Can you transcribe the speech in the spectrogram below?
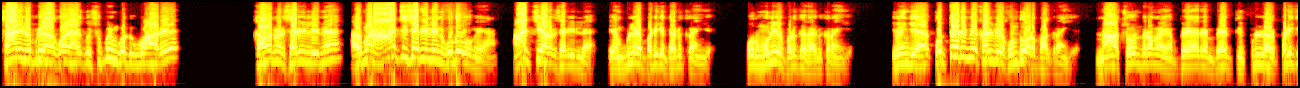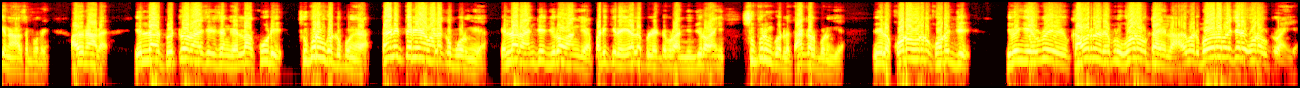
ஸ்டாலின் எப்படி சுப்ரீம் கோர்ட்டுக்கு போனாரு? கவர்னர் சரியில்லைன்னு? அது மாதிரி ஆட்சி சரியில்லைன்னு கொண்டு போங்க ஆட்சியாளர் சரியில்லை. என் பிள்ளைய படிக்க தடுக்கிறாங்க. ஒரு மொழியை படுக்க தடுக்கிறாங்க. இவங்க கொத்தடிமை கல்வியை கொண்டு வர பாக்குறாங்க நான் சுதந்திரமா என் பேரன் பேத்தி புள்ள படிக்க நான் ஆசைப்படுறேன். அதனால எல்லாரும் பெற்றோர் ஆசிரியர் சங்கம் எல்லாம் கூடி சுப்ரீம் கோர்ட்டு போங்க. தனித்தனியா வழக்க போடுங்க. எல்லாரும் அஞ்சு அஞ்சு ரூபா வாங்க படிக்கிற ஏழை பிள்ளை கூட அஞ்சு ரூபா வாங்கி சுப்ரீம் கோர்ட்ல தாக்கல் பண்ணுங்க. இதுல குடவரணும் குறைஞ்சு இவங்க எப்படி கவர்னர் எப்படி ஓட விட்டாங்களா? அது மாதிரி முதலமைச்சரை ஓட விட்டுருவாங்க.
